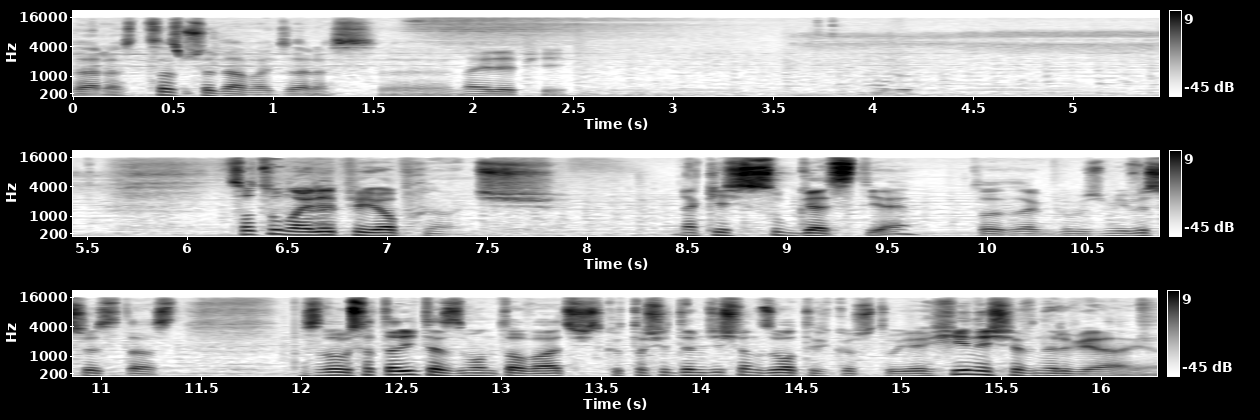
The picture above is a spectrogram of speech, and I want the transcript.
Zaraz, co sprzedawać zaraz e, najlepiej? Co tu najlepiej opchnąć? Jakieś sugestie? To jakby brzmi wyższe teraz. Pasowały satelitę zmontować, tylko to 70 zł kosztuje. Chiny się wnerwiają.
